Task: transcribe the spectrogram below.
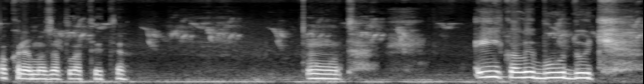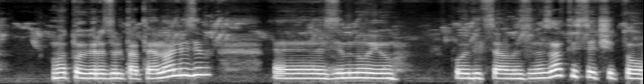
окремо заплатити. От. І коли будуть готові результати аналізів, е, зі мною пообіцяли зв'язатися, чи то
